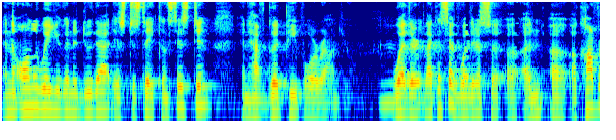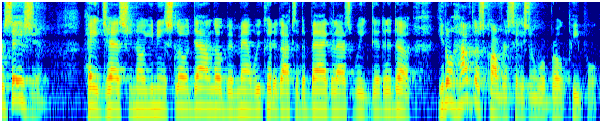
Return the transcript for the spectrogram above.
And the only way you're going to do that is to stay consistent and have good people around you. Whether, like I said, whether it's a, a, a, conversation. Hey, Jess, you know, you need to slow down a little bit, man. We could have got to the bag last week. Da, da, da. You don't have those conversations with broke people.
